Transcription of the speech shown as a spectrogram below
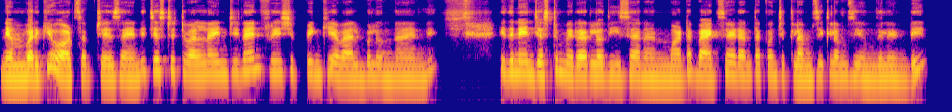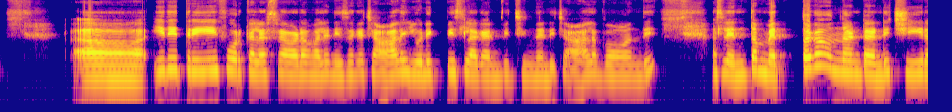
నెంబర్‌కి వాట్సాప్ చేసేయండి. జస్ట్ 1299 ఫ్రీ షిప్పింగ్‌కి అవైలబుల్ ఉన్నాయండి. ఇది నేను జస్ట్ మిర్రర్‌లో తీసాను అనమాట బ్యాక్ సైడ్ అంతా కొంచెం క్లమ్జీ క్లమ్జీ ఉందిలేండి ఇది 3, 4 కలర్స్ రావడం వల్ల నిజంగా చాలా యూనిక్ పీస్ లాగా అనిపించిందండి. చాలా బాగుంది అసలు ఎంత మెత్తగా ఉందంట అండి చీర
